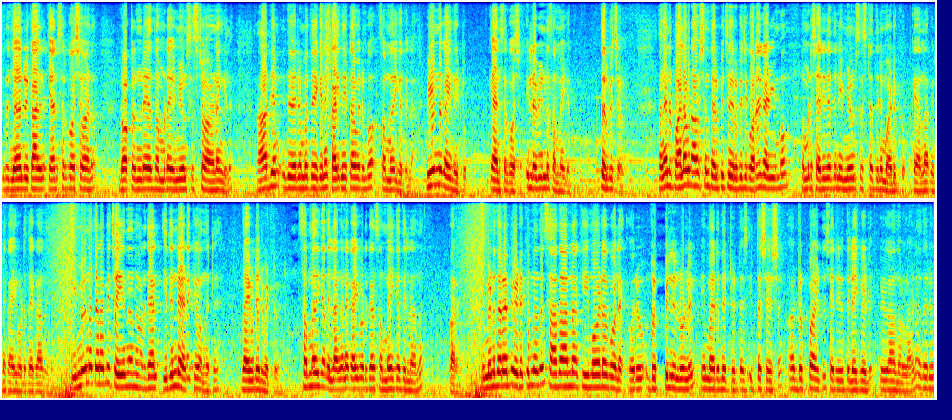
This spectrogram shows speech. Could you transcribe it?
ഇപ്പം ഞാനൊരു ക്യാൻസർ കോശമാണ്. ഡോക്ടറിന്റെ നമ്മുടെ ഇമ്മ്യൂൺ സിസ്റ്റം ആണെങ്കിൽ ആദ്യം ഇത് വരുമ്പോഴത്തേക്കിന് കൈ നീട്ടാൻ വരുമ്പോൾ സമ്മതിക്കത്തില്ല. വീണ്ടും കൈ നീട്ടും ക്യാൻസർ കോശം. ഇല്ല വീണ്ടും സമ്മതിക്കത്തില്ല. തെറിപ്പിച്ചോളൂ. അങ്ങനെ പല പ്രാവശ്യം തെറിപ്പിച്ച് തെറിപ്പിച്ച് കുറേ കഴിയുമ്പോൾ നമ്മുടെ ശരീരത്തിന് ഇമ്മ്യൂൺ സിസ്റ്റത്തിന് മടുക്കും എന്നാൽ പിന്നെ കൈ കൊടുത്തേക്കാന്നില്ല ഇമ്മ്യൂണോതെറാപ്പി ചെയ്യുന്നതെന്ന് പറഞ്ഞാൽ ഇതിന്റെ ഇടയ്ക്ക് വന്നിട്ട് ഇതാ ഇവിടെ ഒരു വെട്ട് വെട്ടും. സമ്മതിക്കത്തില്ല. അങ്ങനെ കൈ കൊടുക്കാൻ സമ്മതിക്കത്തില്ല എന്ന് പറയും. ഇമ്മ്യൂണോതെറാപ്പി എടുക്കുന്നത് സാധാരണ കീമോയുടെ പോലെ ഒരു ഡ്രിപ്പിനുള്ളിൽ ഈ മരുന്ന് ഇട്ടിട്ട് ഇട്ട ശേഷം ആ ഡ്രിപ്പായിട്ട് ശരീരത്തിലേക്ക് എടുക്കുക എന്നുള്ളതാണ്. അതൊരു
